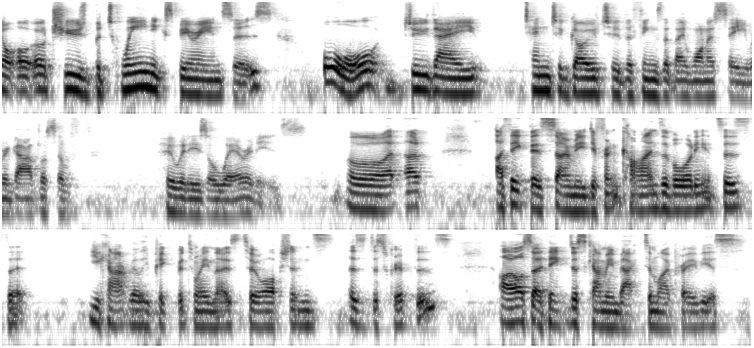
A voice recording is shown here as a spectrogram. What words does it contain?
or, or choose between experiences, or do they tend to go to the things that they want to see, regardless of who it is or where it is? Oh, or I, I think there's so many different kinds of audiences that you can't really pick between those two options as descriptors. I also think, just coming back to my previous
